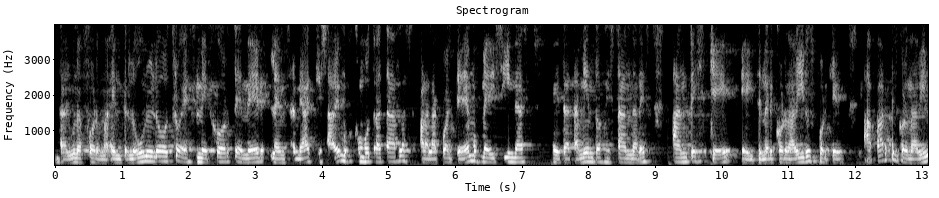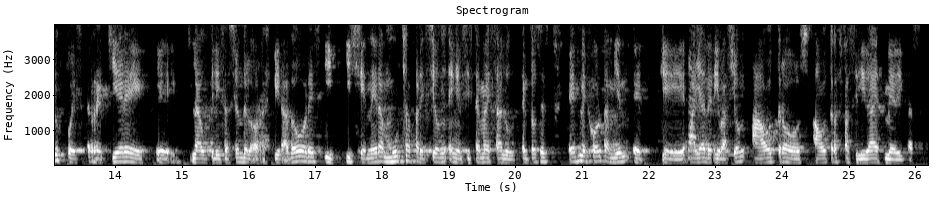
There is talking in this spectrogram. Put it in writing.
de alguna forma entre lo uno y lo otro, es mejor tener la enfermedad que sabemos cómo tratarlas, para la cual tenemos medicinas, eh, tratamientos estándares, antes que eh, tener coronavirus, porque aparte el coronavirus pues requiere eh, la utilización de los respiradores y, y, genera mucha presión en el sistema de salud. Entonces es mejor también que haya derivación a, otros, a otras facilidades médicas.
